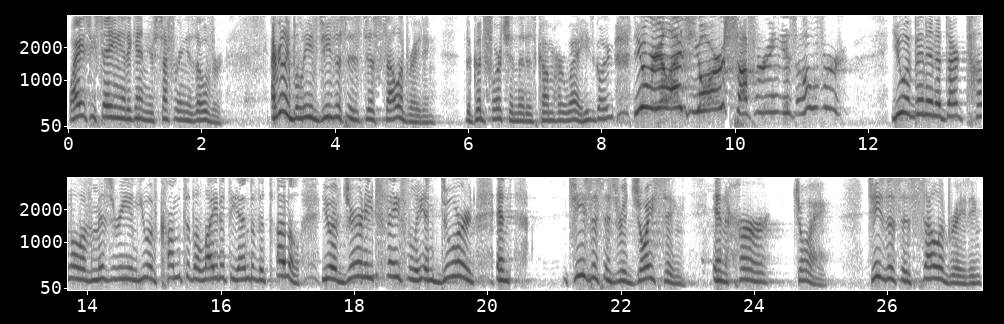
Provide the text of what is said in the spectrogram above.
Why is he saying it again? Your suffering is over. I really believe Jesus is just celebrating the good fortune that has come her way. He's going, Do you realize your suffering is over? You have been in a dark tunnel of misery and you have come to the light at the end of the tunnel. You have journeyed faithfully, endured, and Jesus is rejoicing in her joy. Jesus is celebrating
